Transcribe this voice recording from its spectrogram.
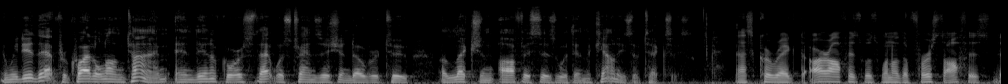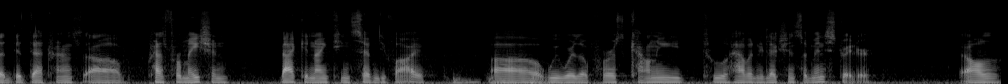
And we did that for quite a long time. And then, of course, that was transitioned over to election offices within the counties of Texas. That's correct. Our office was one of the first offices that did that trans, uh, transformation back in 1975. Mm -hmm. uh, we were the first county to have an elections administrator. All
